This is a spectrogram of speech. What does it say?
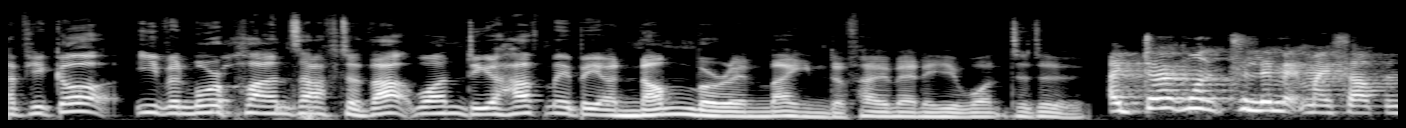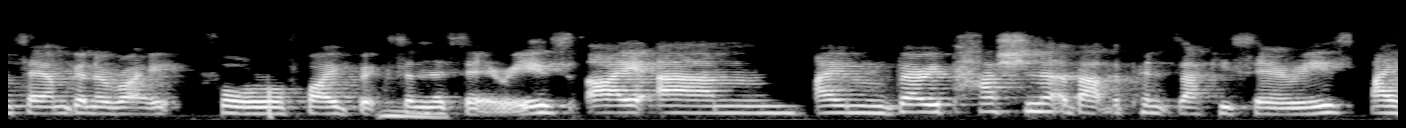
have you got even more plans after that one? Do you have maybe a number in mind of how many you want to do? I don't want to limit myself and say I'm going to write four or five books mm. in hmm. the series. I am I'm very passionate about the Prince Zaki series. I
